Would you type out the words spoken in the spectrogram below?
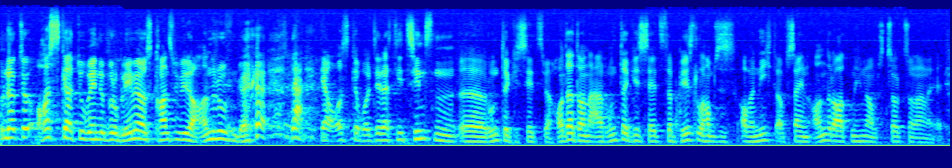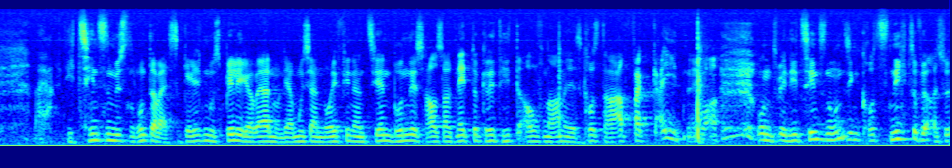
Und er hat gesagt, Oskar, du, wenn du Probleme hast, kannst du mich wieder anrufen. Gell? Nein, der Oskar wollte, dass die Zinsen äh, runtergesetzt werden. Hat er dann auch runtergesetzt, ein bisschen, haben sie es aber nicht auf seinen Anraten hin, haben sie gesagt, sondern naja, die Zinsen müssen runter, weil das Geld muss billiger werden und er muss ja neu finanzieren, Bundeshaushalt, Netto-Kreditaufnahme, das kostet Vergeid. Ne? Und wenn die Zinsen sind, kostet es nicht so viel. Also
